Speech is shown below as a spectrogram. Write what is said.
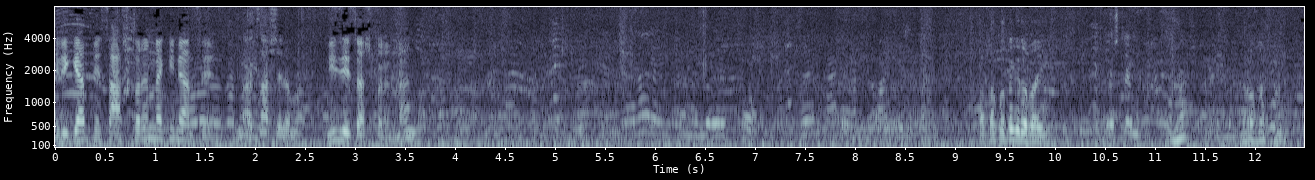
এটা কি আপনি চাষ করেন না কিনে আনছেন? না চাষের আমার। নিজেই চাষ করেন না? কত কত করে ভাই? দশ টাকা। দশ টাকা।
